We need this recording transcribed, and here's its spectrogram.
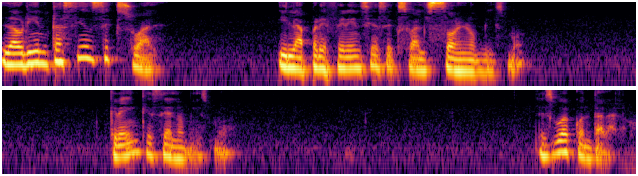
La orientación sexual y la preferencia sexual son lo mismo. ¿Creen que sea lo mismo? Les voy a contar algo.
